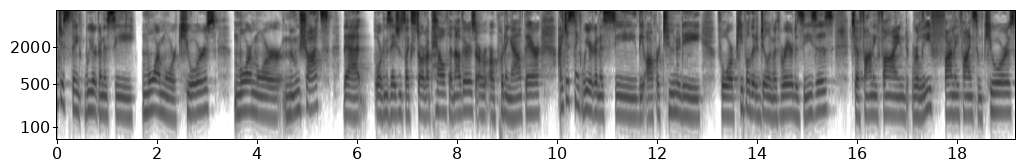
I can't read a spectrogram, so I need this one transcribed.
just think we are going to see more and more cures, more and more moonshots that organizations like Startup Health and others are, are putting out there. I just think we are going to see the opportunity for people that are dealing with rare diseases to finally find relief, finally find some cures.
